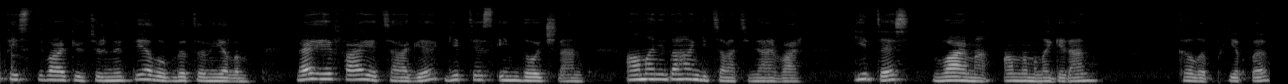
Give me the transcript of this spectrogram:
festival kültürünü diyalogla tanıyalım. Welche Feiertage gibt es in Deutschland? Almanya'da hangi tatiller var? Gibt es var mı anlamına gelen kalıp yapı.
